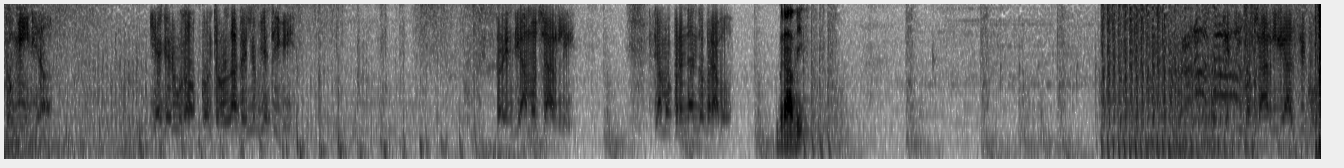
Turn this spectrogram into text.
Dominio. Jäger 1, controllate gli obiettivi. Prendiamo Charlie. Stiamo prendendo Bravo. Bravi. Obiettivo Charlie al sicuro.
